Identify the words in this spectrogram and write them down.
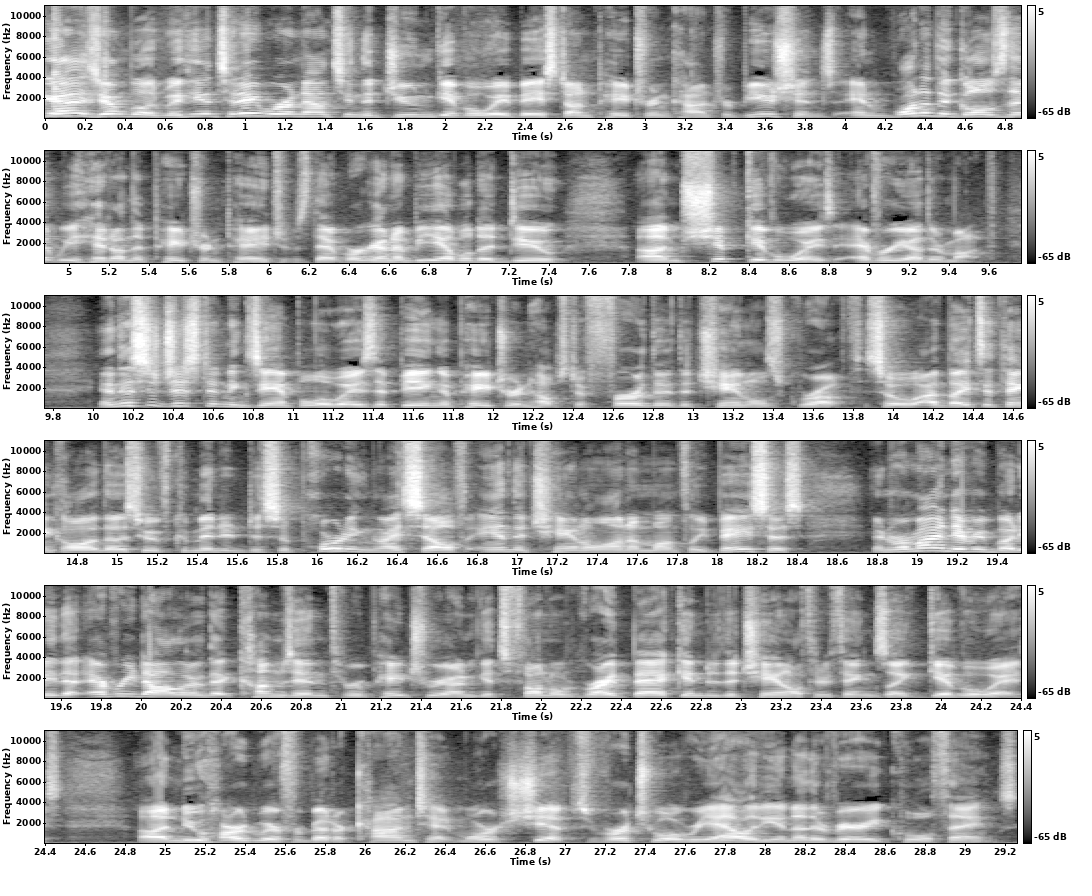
guys, Youngblood with you, and today we're announcing the June giveaway based on patron contributions. And one of the goals that we hit on the patron page was that we're going to be able to do um, ship giveaways every other month. And this is just an example of ways that being a patron helps to further the channel's growth. So I'd like to thank all of those who have committed to supporting myself and the channel on a monthly basis, and remind everybody that every dollar that comes in through Patreon gets funneled right back into the channel through things like giveaways, uh, new hardware for better content, more ships, virtual reality, and other very cool things.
